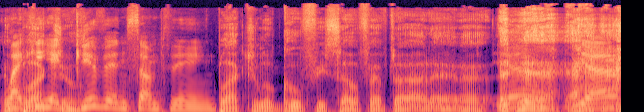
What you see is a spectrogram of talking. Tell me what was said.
Like he had you. given something Blocked your little goofy self after all that. Huh? yeah, yeah.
